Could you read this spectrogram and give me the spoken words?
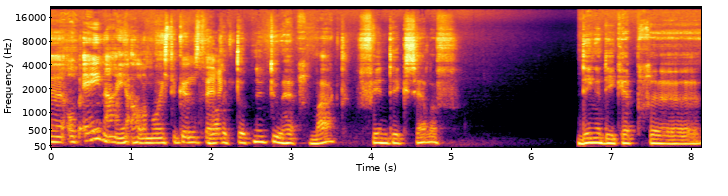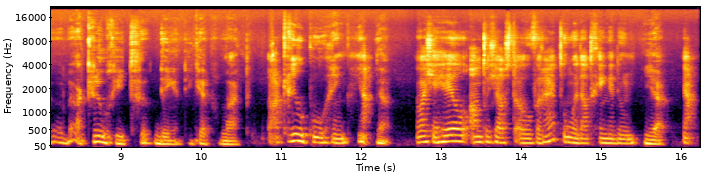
uh, op één na je allermooiste kunstwerk? Wat ik tot nu toe heb gemaakt, vind ik zelf dingen die ik heb, acrylgiet dingen die ik heb gemaakt. Acrylpoering, ja. ja. Daar was je heel enthousiast over hè, toen we dat gingen doen. Ja. ja.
